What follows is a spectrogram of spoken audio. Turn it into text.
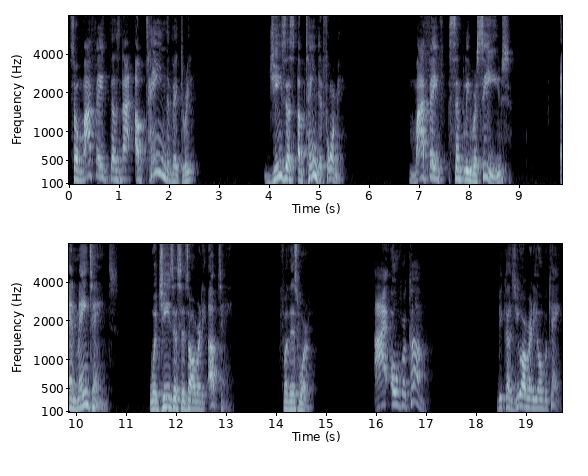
So my faith does not obtain the victory. Jesus obtained it for me. My faith simply receives and maintains what Jesus has already obtained for this world. I overcome because you already overcame.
